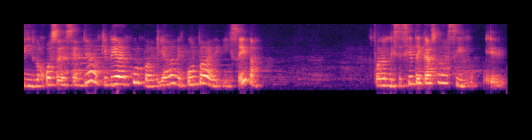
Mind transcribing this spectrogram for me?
y, los jueces decían, ya, que pida disculpas, ya, disculpa y se iban. Fueron 17 casos así. Eh,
